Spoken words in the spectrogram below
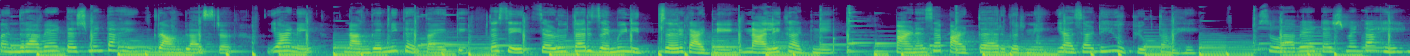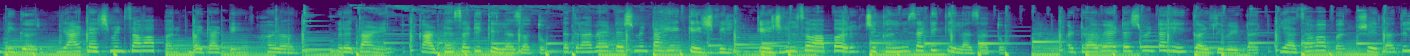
पंधरावे अटॅचमेंट आहे ग्राउंड ब्लास्टर याने नांगरणी करता येते. तसेच चढउतार जमिनीत चर काढणे नाले काढणे पाण्याचा पाट तयार करणे यासाठीही उपयुक्त आहे. सोळावे अटॅचमेंट आहे डिगर या अटॅचमेंटचा वापर बटाटे हळद रताळे काढण्यासाठी केला जातो. सतरावे अटॅचमेंट आहे केजविल. केजविलचा वापर चिखलणीसाठी केला जातो. अठरावे अटॅचमेंट आहे कल्टिवेटर याचा वापर शेतातील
